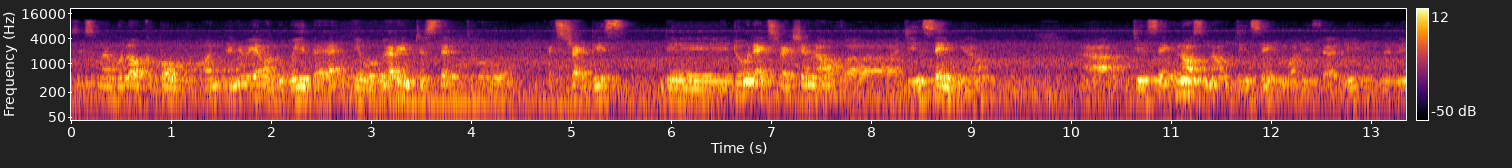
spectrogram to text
is it Sungai Buloh Kepong? On, anyway, on the way there, they were very interested to extract this. They do the extraction of uh, ginseng, you know. Uh, ginseng, no, it's not ginseng. What is the name?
